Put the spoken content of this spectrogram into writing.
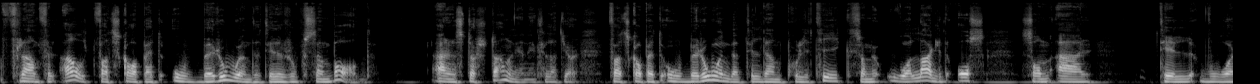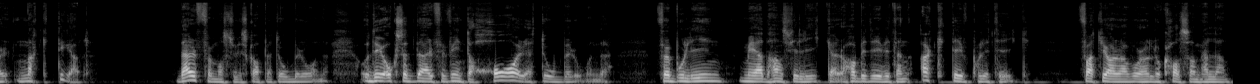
framför allt för att skapa ett oberoende till Rosenbad är den största anledningen till att göra. För att skapa ett oberoende till den politik som är ålagd oss som är till vår nackdel. Därför måste vi skapa ett oberoende. Och det är också därför vi inte har ett oberoende. För Bolin med hans gelikar har bedrivit en aktiv politik för att göra våra lokalsamhällen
